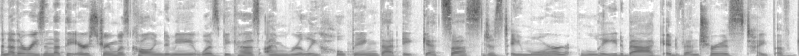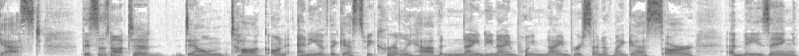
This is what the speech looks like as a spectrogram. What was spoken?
Another reason that the Airstream was calling to me was because I'm really hoping that it gets us just a more laid back, adventurous type of guest. This is not to down talk on any of the guests we currently have. 99.9% of my guests are amazing,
